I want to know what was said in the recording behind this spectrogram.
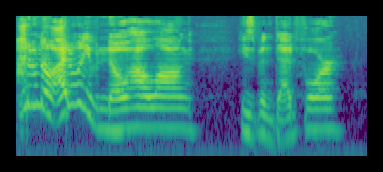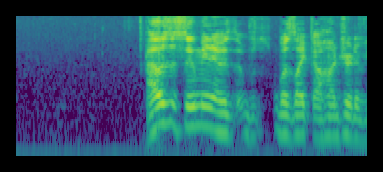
I don't know. I don't even know how long he's been dead for. I was assuming it was was like a hundred of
